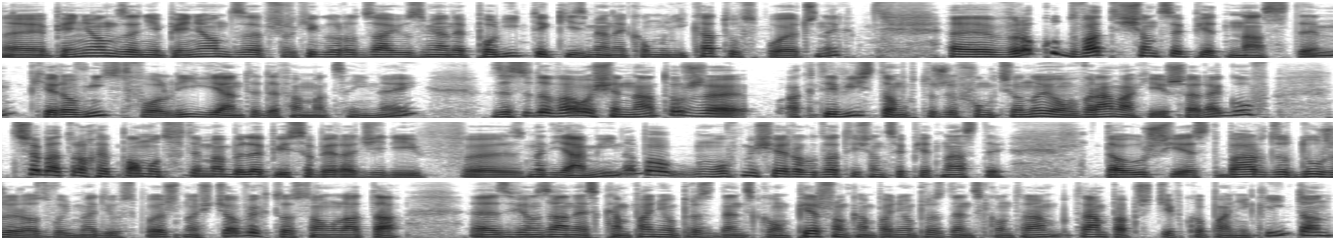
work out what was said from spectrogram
e, pieniądze, nie pieniądze, wszelkiego rodzaju zmianę polityki, zmianę komunikatów społecznych. E, w roku 2015 kierownictwo Ligi Antydefamacyjnej zdecydowało się na to, że aktywistom, którzy funkcjonują w ramach jej szeregów, trzeba trochę pomóc w tym, aby lepiej sobie radzili w, z mediami, no bo mówmy się, rok 2015 to już jest bardzo duży rozwój mediów społecznościowych, to są lata e, związane z kampanią prezydencką, pierwszą kampanią prezydencką Trumpa przeciwko pani Clinton,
